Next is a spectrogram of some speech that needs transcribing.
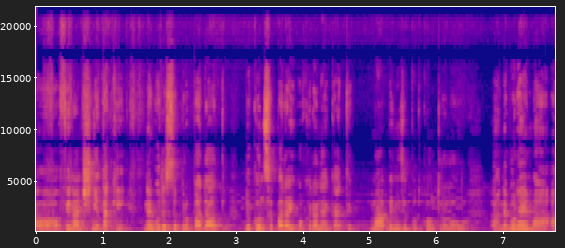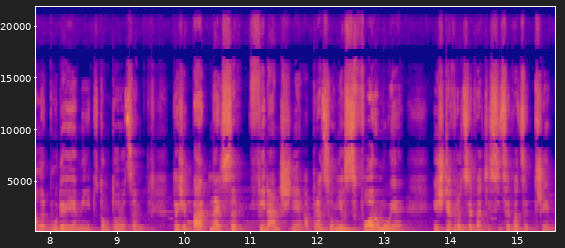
Uh, finančně taky. Nebude se propadat, dokonce padají ochranné karty, má peníze pod kontrolou, nebo nemá, ale bude je mít v tomto roce. Takže partner se finančně a pracovně sformuje ještě v roce 2023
